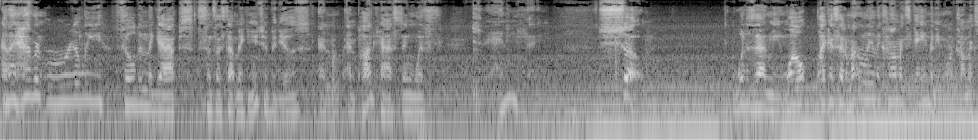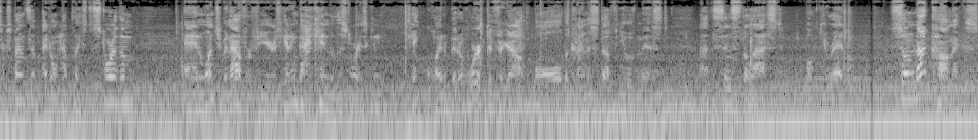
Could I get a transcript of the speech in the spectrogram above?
And I haven't really filled in the gaps since I stopped making YouTube videos and, and podcasting with anything. So, what does that mean? Well, like I said, I'm not really in the comics game anymore. Comics are expensive. I don't have a place to store them. And once you've been out for a few years, getting back into the stories can take quite a bit of work to figure out all the kind of stuff you have missed uh, since the last book you read. So not comics,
